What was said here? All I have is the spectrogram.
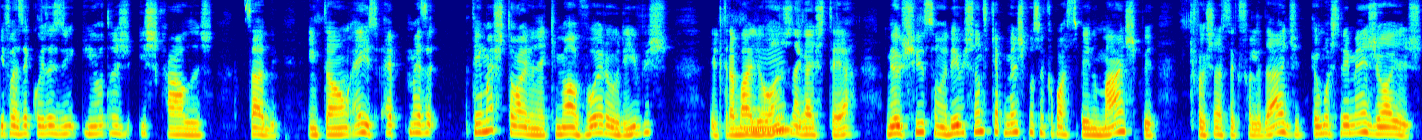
e fazer coisas em, em outras escalas, sabe? Então, é isso. É, mas tem uma história, né? Que meu avô era ourives, ele trabalhou Uhum. antes da Gaster, meus tios são ourives, tanto que a primeira exposição que eu participei no MASP, que foi História da Sexualidade, eu mostrei minhas joias.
